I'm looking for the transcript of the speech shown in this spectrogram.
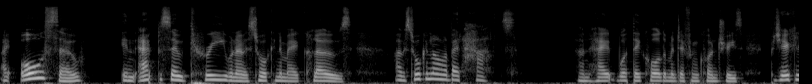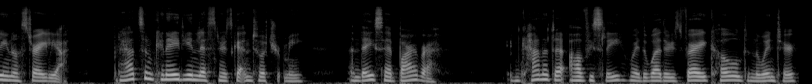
I also in episode 3 when I was talking about clothes, I was talking all about hats and how what they call them in different countries, particularly in Australia. But I had some Canadian listeners get in touch with me and they said, Barbara, in Canada, obviously, where the weather is very cold in the winter,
